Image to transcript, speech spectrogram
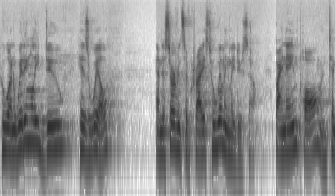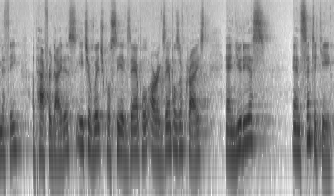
who unwittingly do his will and the servants of Christ who willingly do so. By name, Paul and Timothy, Epaphroditus, each of which we'll see example, are examples of Christ, and Euodias and Syntyche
